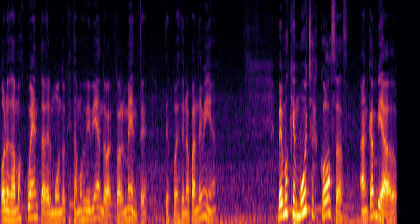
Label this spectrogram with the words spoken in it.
o nos damos cuenta del mundo que estamos viviendo actualmente después de una pandemia, vemos que muchas cosas han cambiado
